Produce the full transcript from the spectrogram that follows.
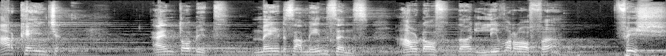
Archangel and Tobit made some incense out of the liver of a fish.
